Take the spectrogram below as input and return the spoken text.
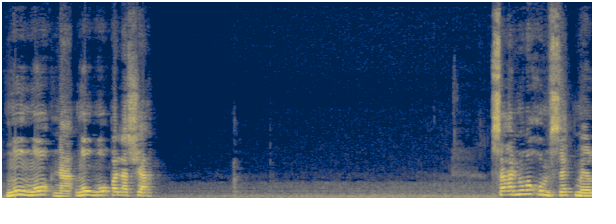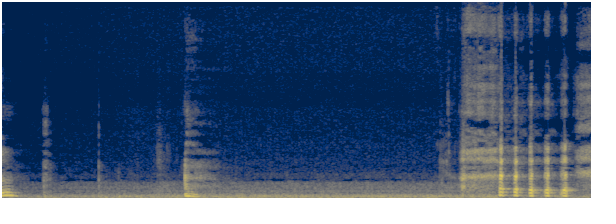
Ngungo na, ngungo pala siya. Sa ano nga kumsek, Mel?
